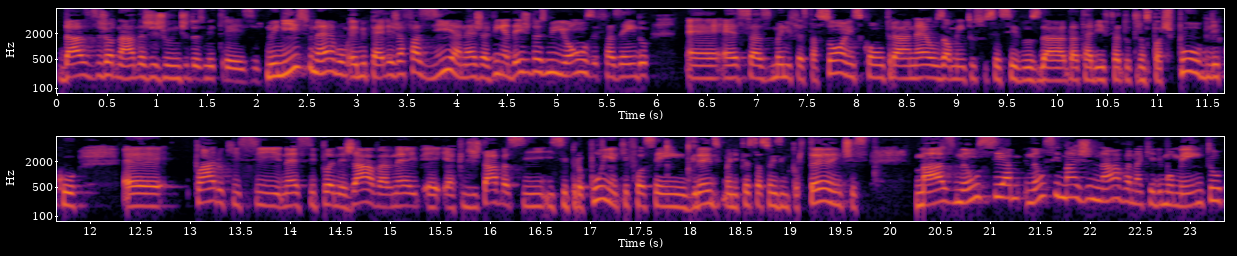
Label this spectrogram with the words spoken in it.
das jornadas de junho de 2013. No início, né, o MPL já fazia, né, já vinha desde 2011 fazendo é, essas manifestações contra né, os aumentos sucessivos da, da tarifa do transporte público. É, claro que se, né, se planejava, né, acreditava-se e se propunha que fossem grandes manifestações importantes, mas não se, não se imaginava naquele momento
